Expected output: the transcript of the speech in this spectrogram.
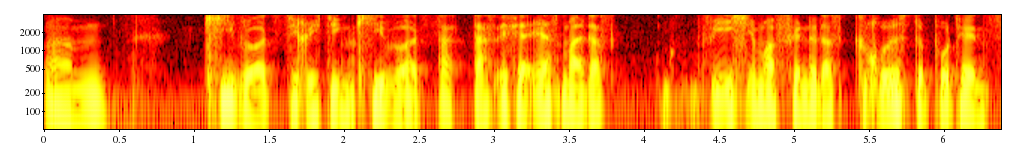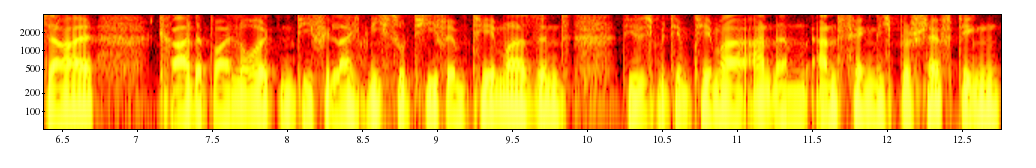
ähm, Keywords, die richtigen Keywords. Das, das ist ja erstmal das wie ich immer finde, das größte Potenzial, gerade bei Leuten, die vielleicht nicht so tief im Thema sind, die sich mit dem Thema an, ähm, anfänglich beschäftigen,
